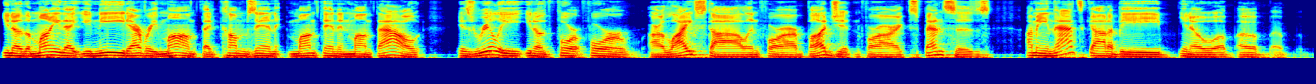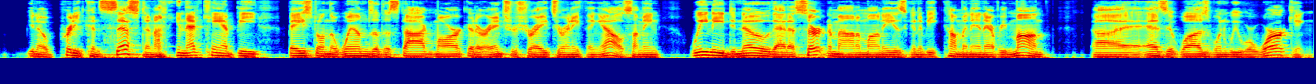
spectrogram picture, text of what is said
You know, the money that you need every month that comes in month in and month out is really you know for for our lifestyle and for our budget and for our expenses. I mean, that's got to be you know a, a, you know pretty consistent. I mean, that can't be based on the whims of the stock market or interest rates or anything else. I mean, we need to know that a certain amount of money is going to be coming in every month, uh, as it was when we were working.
